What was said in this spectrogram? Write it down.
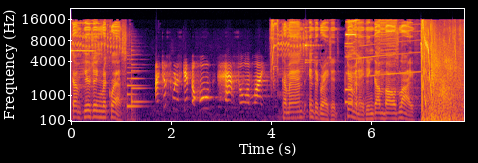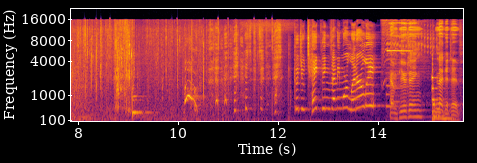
Computing request. I just want to skip the whole hassle of life. Command integrated. Terminating Gumball's life. Could you take things any more literally? Computing negative.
